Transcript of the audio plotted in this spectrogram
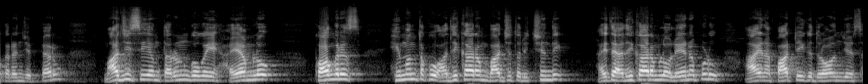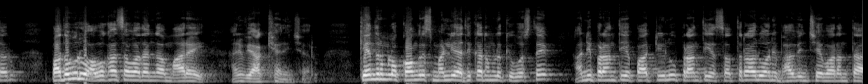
ఒకరని చెప్పారు. మాజీ సీఎం తరుణ్ గొగోయ్ హయాంలో కాంగ్రెస్ హిమంతకు అధికారం బాధ్యతలు ఇచ్చింది. అయితే అధికారంలో లేనప్పుడు ఆయన పార్టీకి ద్రోహం చేశారు. పదవులు అవకాశవాదంగా మారాయి అని వ్యాఖ్యానించారు. కేంద్రంలో కాంగ్రెస్ మళ్ళీ అధికారంలోకి వస్తే అన్ని ప్రాంతీయ పార్టీలు ప్రాంతీయ సత్రాలు అని భావించే వారంతా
